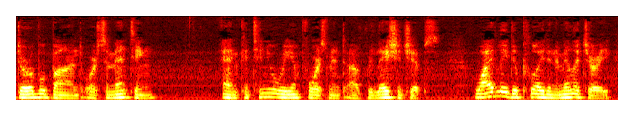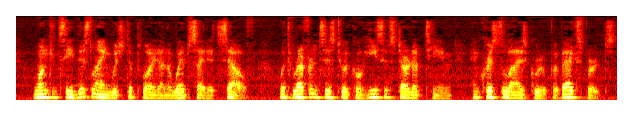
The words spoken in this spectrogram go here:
durable bond or cementing and continual reinforcement of relationships. Widely deployed in the military, one can see this language deployed on the website itself, with references to a cohesive startup team and crystallized group of experts.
